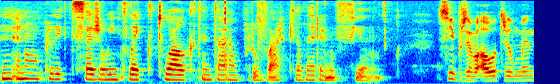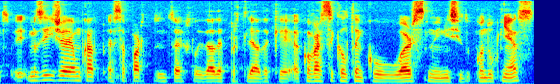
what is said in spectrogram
eu não acredito que seja o intelectual que tentaram provar que ele era no filme. Sim, por exemplo, há outro elemento, mas aí já é um bocado essa parte da intelectualidade é partilhada, que é a conversa que ele tem com o Hearst no início, do- quando o conhece,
